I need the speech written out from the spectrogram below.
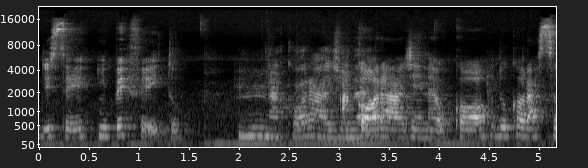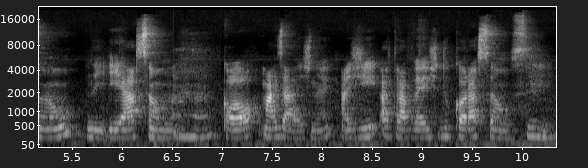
de ser imperfeito. Hum, a coragem, A né? coragem, né? O cor do coração e a ação, né? Aham. Cor mais age, né? Agir através do coração. Sim.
